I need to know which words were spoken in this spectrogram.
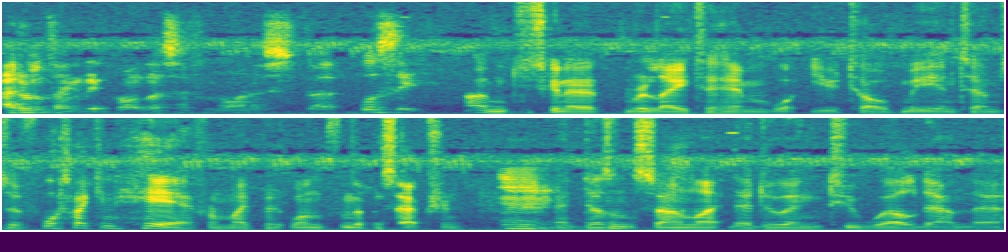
I don't think they've got this, if I'm honest, but we'll see." I'm just going to relay to him what you told me in terms of what I can hear from my one from the perception. Mm. It doesn't sound like they're doing too well down there.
